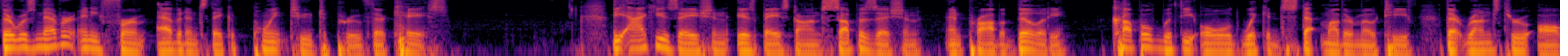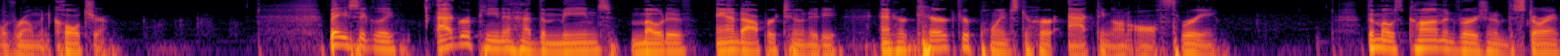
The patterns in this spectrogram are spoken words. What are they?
there was never any firm evidence they could point to to prove their case. The accusation is based on supposition and probability, coupled with the old wicked stepmother motif that runs through all of Roman culture. Basically, Agrippina had the means, motive, and opportunity, and her character points to her acting on all three. The most common version of the story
